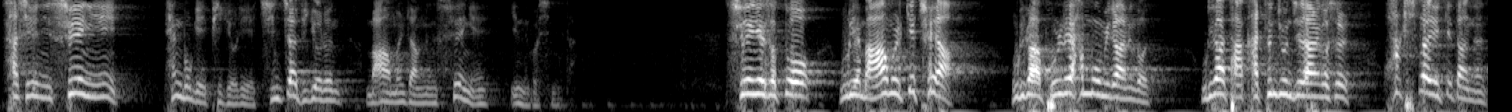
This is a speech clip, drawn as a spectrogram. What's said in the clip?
사실은 이 수행이 행복의 비결이에요. 진짜 비결은 마음을 닦는 수행에 있는 것입니다. 수행해서 또 우리의 마음을 깨쳐야 우리가 본래 한 몸이라는 것, 우리가 다 같은 존재라는 것을 확실하게 깨닫는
